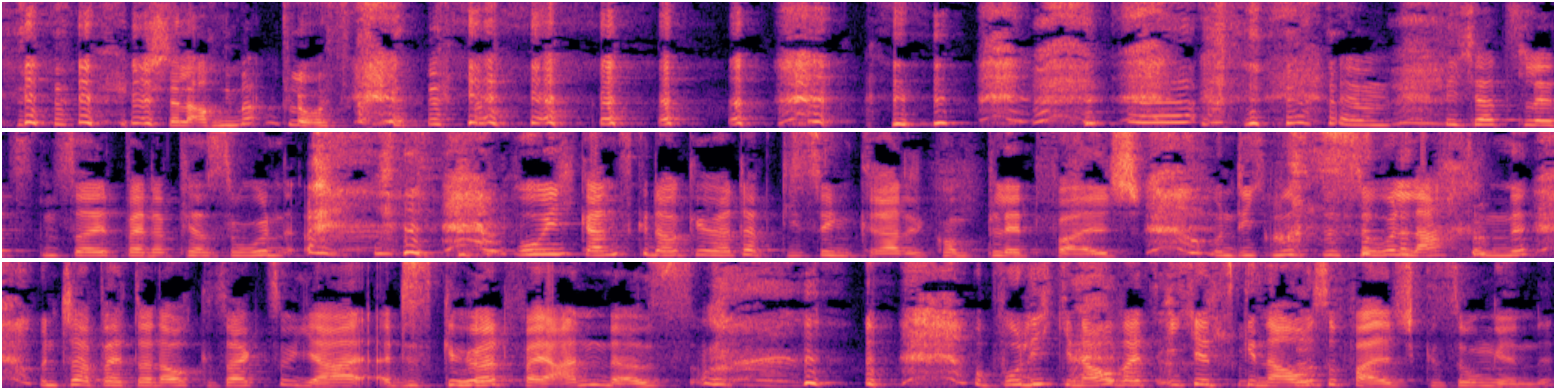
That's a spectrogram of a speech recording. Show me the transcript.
ich stelle auch niemanden bloß. ich hatte es letztens halt bei einer Person, wo ich ganz genau gehört habe, die singt gerade komplett falsch. Und ich musste so lachen, ne? Und habe halt dann auch gesagt, so, ja, das gehört bei anders. Obwohl ich genau weiß, ich jetzt genauso falsch gesungen.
